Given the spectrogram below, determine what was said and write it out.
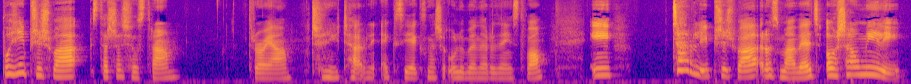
Później przyszła starsza siostra Troja, czyli Charlie XCX, nasze ulubione rodzeństwo i Charlie przyszła rozmawiać o Xiaomili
